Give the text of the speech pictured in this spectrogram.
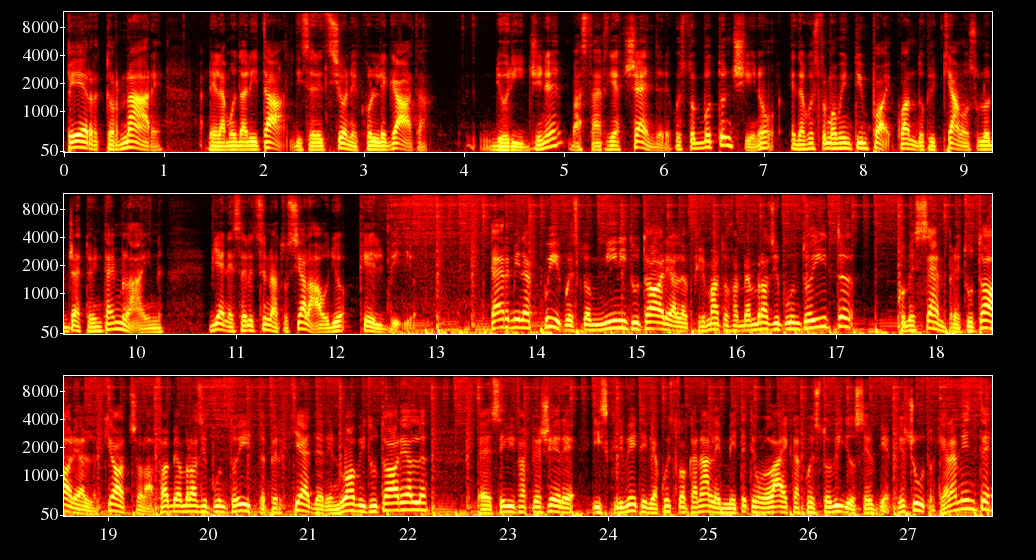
Per tornare nella modalità di selezione collegata di origine, basta riaccendere questo bottoncino e da questo momento in poi quando clicchiamo sull'oggetto in timeline viene selezionato sia l'audio che il video. Termina qui questo mini tutorial firmato fabiambrosi.it, come sempre tutorial chiocciola fabiambrosi.it per chiedere nuovi tutorial eh, se vi fa piacere iscrivetevi a questo canale e mettete un like a questo video se vi è piaciuto chiaramente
